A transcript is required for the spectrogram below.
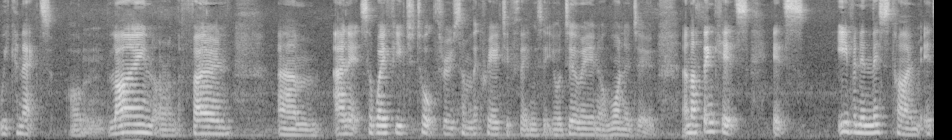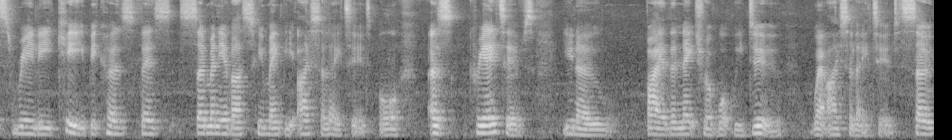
we connect online or on the phone um, and it's a way for you to talk through some of the creative things that you're doing or want to do. And I think it's, it's even in this time, it's really key because there's so many of us who may be isolated or as creatives, you know, by the nature of what we do, we're isolated. So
